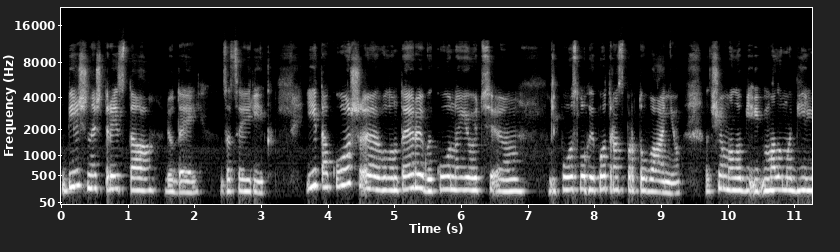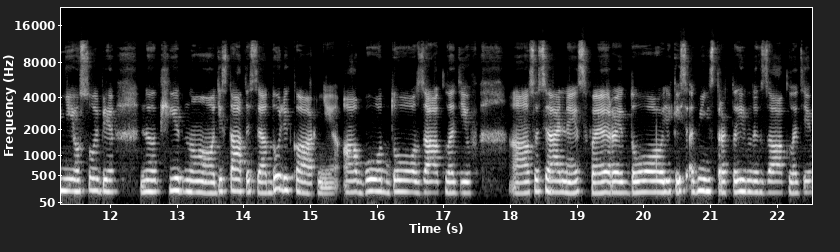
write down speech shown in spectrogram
більш ніж 300 людей за цей рік. І також е, волонтери виконують. Послуги по транспортуванню. Якщо маломобільній особі необхідно дістатися до лікарні або до закладів соціальної сфери, до якихось адміністративних закладів,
